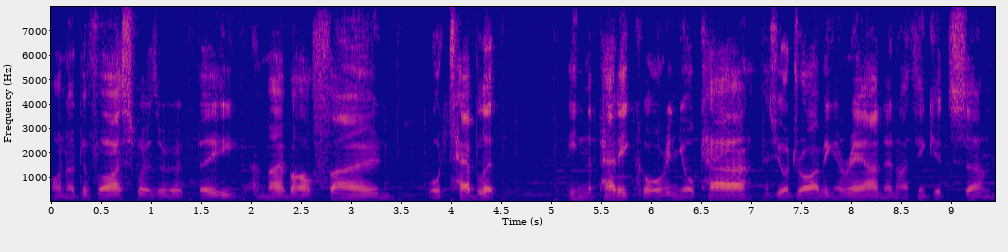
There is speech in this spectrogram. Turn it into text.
on a device, whether it be a mobile phone or tablet in the paddock or in your car as you're driving around. And I think it's, um,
